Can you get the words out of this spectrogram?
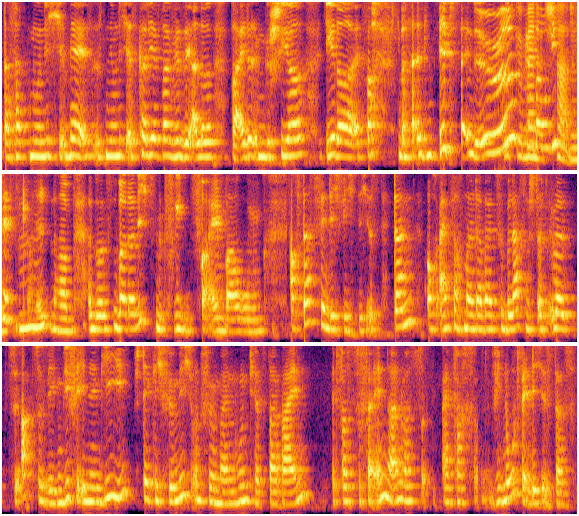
das hat nur nicht mehr, ist nur nicht eskaliert, weil wir sie alle beide im Geschirr, jeder etwa einen halben Meter in der Höhe, genau richtig hatten. festgehalten mhm. haben. Ansonsten war da nichts mit Friedensvereinbarungen. Auch das finde ich wichtig, ist dann auch einfach mal dabei zu belassen, statt über zu abzuwägen, wie viel Energie stecke ich für mich und für meinen Hund jetzt da rein, etwas zu verändern, was einfach, wie notwendig ist das?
